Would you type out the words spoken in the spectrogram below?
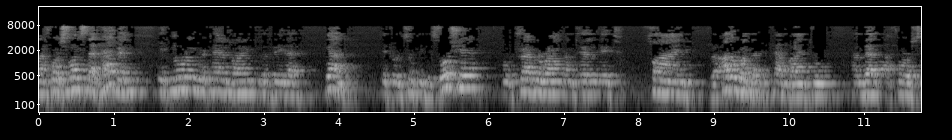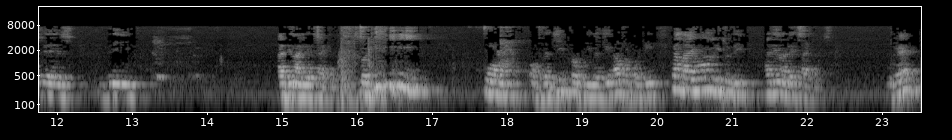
And of course, once that happens, it no longer can bind to the beta gamma. It will simply dissociate, will travel around until it finds the other one that it can bind to, and that, of course, is the adenylate cyclase. So DDB form of the G protein, the G alpha protein, can bind only to the adenylate cyclase. Okay?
